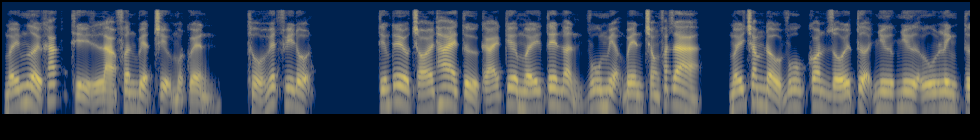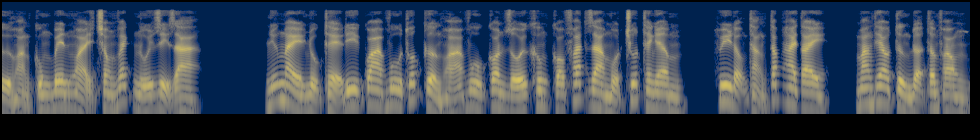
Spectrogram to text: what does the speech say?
mấy người khác thì là phân biệt chịu một quyền, thổ huyết phi đột. Tiếng kêu chói tai từ cái kia mấy tên ẩn vu miệng bên trong phát ra, mấy trăm đầu vu con rối tựa như như ưu linh từ hoàng cung bên ngoài trong vách núi rỉ ra. Những này nhục thể đi qua vu thuốc cường hóa vu con rối không có phát ra một chút thanh âm, huy động thẳng tắp hai tay, mang theo từng đợt tâm phong,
